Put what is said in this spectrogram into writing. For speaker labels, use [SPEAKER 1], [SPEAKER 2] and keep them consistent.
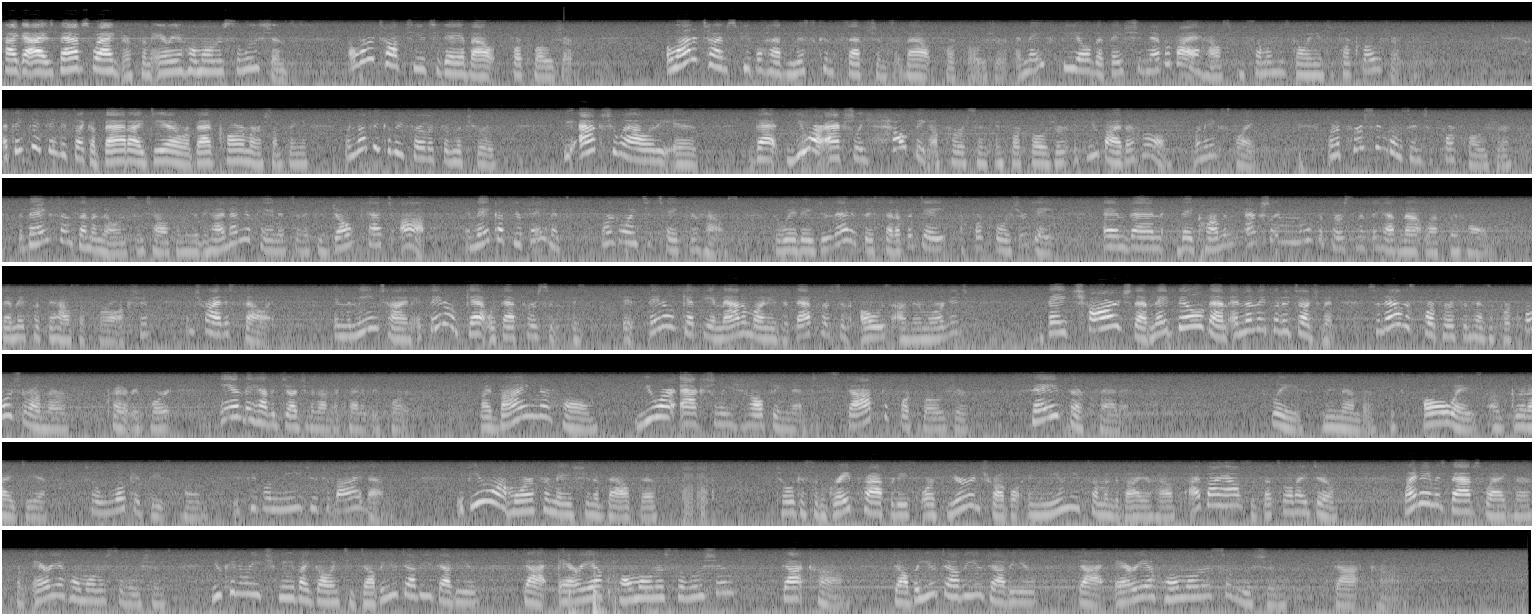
[SPEAKER 1] Hi guys, Babs Wagner from Area Homeowner Solutions. I want to talk to you today about foreclosure. A lot of times people have misconceptions about foreclosure and they feel that they should never buy a house from someone who's going into foreclosure. I think they think it's like a bad idea or bad karma or something when nothing could be further from the truth. The actuality is that you are actually helping a person in foreclosure if you buy their home. Let me explain. When a person goes into foreclosure, the bank sends them a notice and tells them you're behind on your payments and if you don't catch up and make up your payments, we're going to take your house. The way they do that is they set up a date, a foreclosure date, and then they come and actually remove the person if they have not left their home. Then they put the house up for auction and try to sell it. In the meantime, if they don't get what that person is if they don't get the amount of money that that person owes on their mortgage, they charge them, they bill them, and then they put a judgment. So now this poor person has a foreclosure on their credit report, and they have a judgment on their credit report. By buying their home, you are actually helping them to stop the foreclosure, save their credit. Please remember, it's always a good idea to look at these homes. These people need you to buy them. If you want more information about this, to look at some great properties, or if you're in trouble and you need someone to buy your house, I buy houses. That's what I do. My name is Babs Wagner from Area Homeowner Solutions. You can reach me by going to www.areahomeownersolutions.com www.areahomeownersolutions.com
